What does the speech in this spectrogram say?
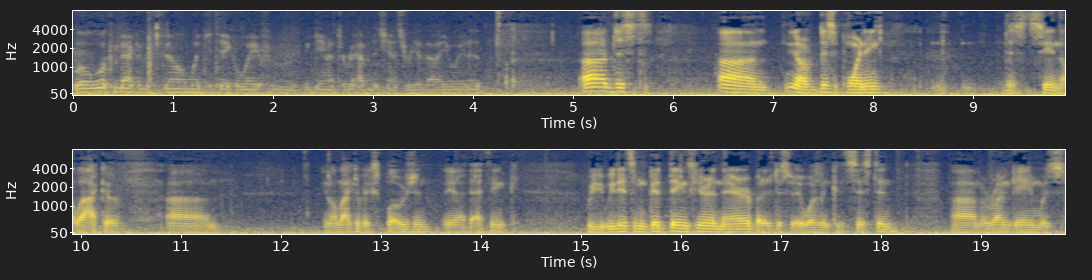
Well, looking back at the film, what did you take away from the game after having the chance to reevaluate it? Uh, just um, you know, disappointing. Just seeing the lack of um, you know lack of explosion. Yeah, I, think we we did some good things here and there, but it just it wasn't consistent. Um, a run game was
